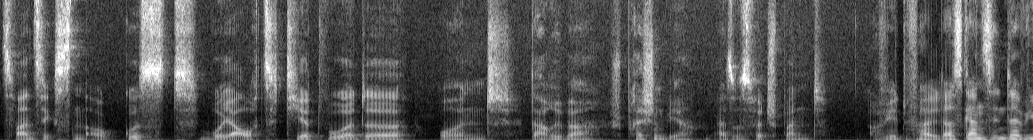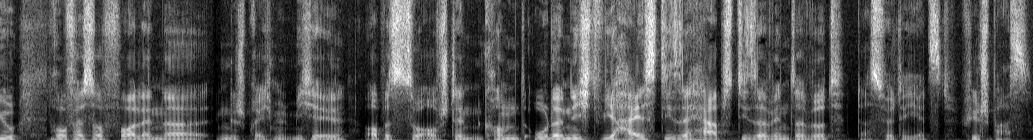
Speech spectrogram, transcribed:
20. August, wo ja auch zitiert wurde und darüber sprechen wir. Also es wird spannend. Auf jeden Fall. Das ganze Interview, Professor Vorländer im Gespräch mit Michael, ob es zu Aufständen kommt oder nicht, wie heiß dieser Herbst, dieser Winter wird, das hört ihr jetzt. Viel Spaß.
